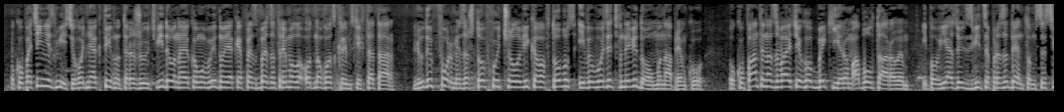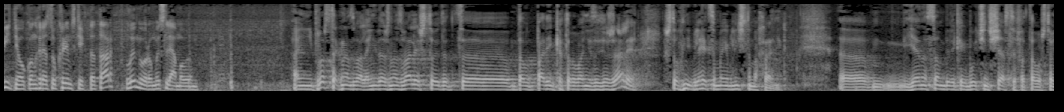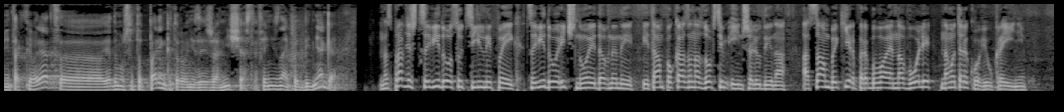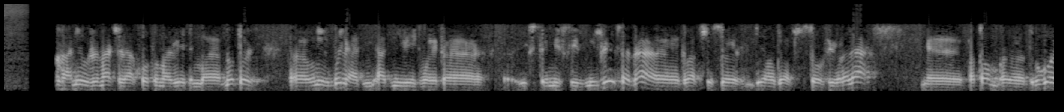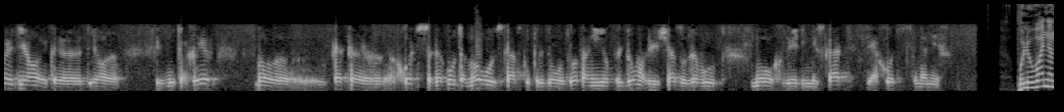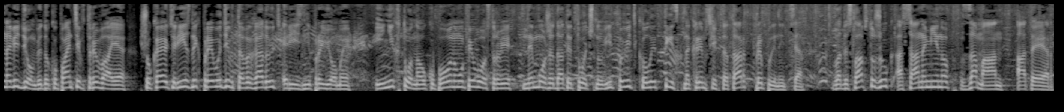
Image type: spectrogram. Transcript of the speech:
Окупаційні змі сьогодні активно тиражують відео, на якому видно, як ФСБ затримало одного з кримських татар. Люди в формі заштовхують чоловіка в автобус і вивозять в невідомому напрямку. Окупанти називають його Бекіром Абултаровим і пов'язують з віце-президентом Всесвітнього конгресу кримських татар Ленуром Іслямовим. Они не просто так назвали, они даже назвали, что этот э, того парень, которого они задержали, что он является моим личным охранником. Э, Я на самом деле как бы очень счастлив от того, что они так говорят. Э, Я думаю, что тот парень, которого они задержали, несчастлив. Я не знаю, кто этот бедняга. Насправді ж це відео суцільний фейк. Це відео річної давнини, і там показана зовсім інша людина. А сам Бекір перебуває на волі на материковій Україні. Они уже начали охоту на ведьм. Э, Ну, то есть э, у них были одни, одни ведьмы, это экстремисты из Межлиса, да, э, 26 дело 26 февраля. Э, Потом э, другое дело, это дело из Ахрир. Ну, э, как-то хочется какую-то новую сказку придумать. Вот они ее придумали, и сейчас уже будут новых ведьм искать и охотиться на них. Полювання на відьом від окупантів триває. Шукають різних приводів та вигадують різні прийоми. І ніхто на окупованому півострові не може дати точну відповідь, коли тиск на кримських татар припиниться. Владислав Стужук, Асан Емінов, Заман, АТР.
